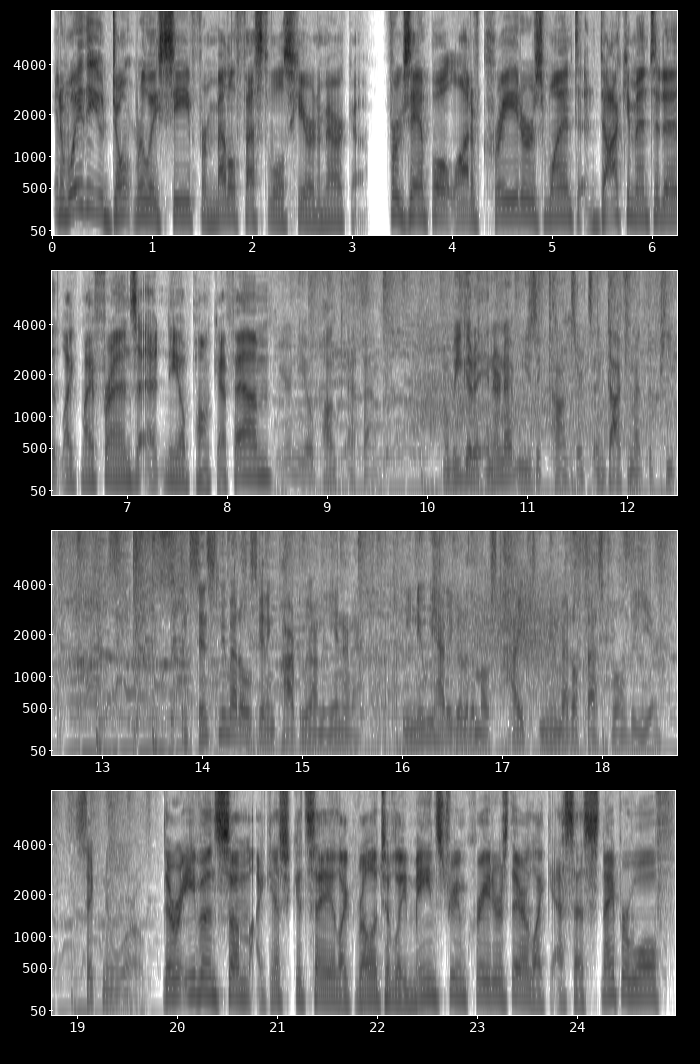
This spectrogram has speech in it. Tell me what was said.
in a way that you don't really see from metal festivals here in America. For example, a lot of creators went and documented it, like my friends at Neopunk FM. We're Neopunk FM, and we go to internet music concerts and document the people. And since nu metal is getting popular on the internet, we knew we had to go to the most hyped nu metal festival of the year, Sick New World. There were even some, I guess you could say, like relatively mainstream creators there, like SSSniperWolf.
